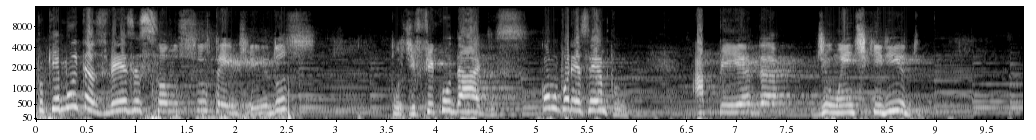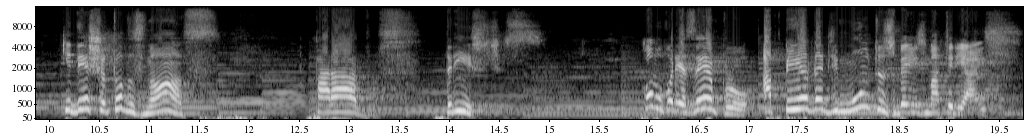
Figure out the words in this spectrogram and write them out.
Porque muitas vezes somos surpreendidos por dificuldades, como por exemplo, a perda de um ente querido, que deixa todos nós parados, tristes. Como, por exemplo, a perda de muitos bens materiais,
